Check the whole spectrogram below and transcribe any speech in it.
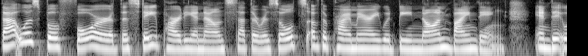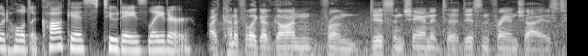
That was before the state party announced that the results of the primary would be non binding and it would hold a caucus two days later. I kind of feel like I've gone from disenchanted to disenfranchised.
